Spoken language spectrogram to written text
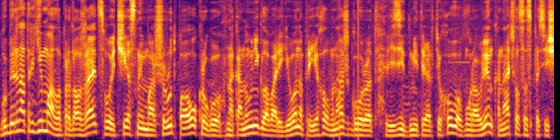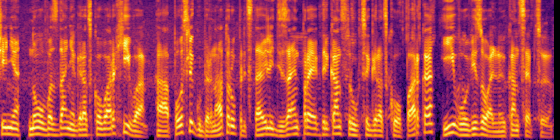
Губернатор Ямала продолжает свой честный маршрут по округу. Накануне глава региона приехал в наш город. Визит Дмитрия Артюхова в Муравленко начался с посещения нового здания городского архива. А после губернатору представили дизайн-проект реконструкции городского парка и его визуальную концепцию.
